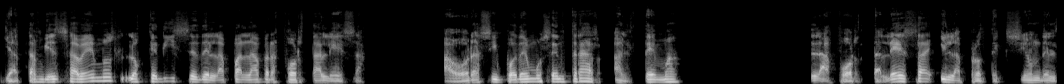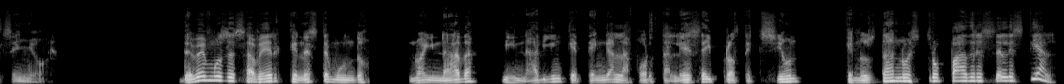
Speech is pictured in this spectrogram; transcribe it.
ya también sabemos lo que dice de la palabra fortaleza. Ahora sí podemos entrar al tema la fortaleza y la protección del Señor. Debemos de saber que en este mundo no hay nada ni nadie que tenga la fortaleza y protección que nos da nuestro Padre Celestial.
